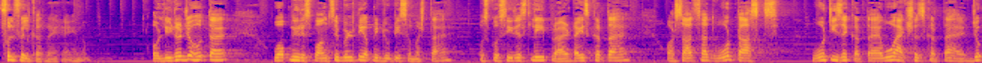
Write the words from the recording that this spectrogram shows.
फुलफिल कर रहे हैं यू नो और लीडर जो होता है, वो अपनी रिस्पॉन्सिबिलिटी अपनी ड्यूटी समझता है, उसको सीरियसली प्रायोरिटाइज करता है और साथ साथ वो टास्क वो चीज़ें करता है, वो एक्शंस करता है जो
